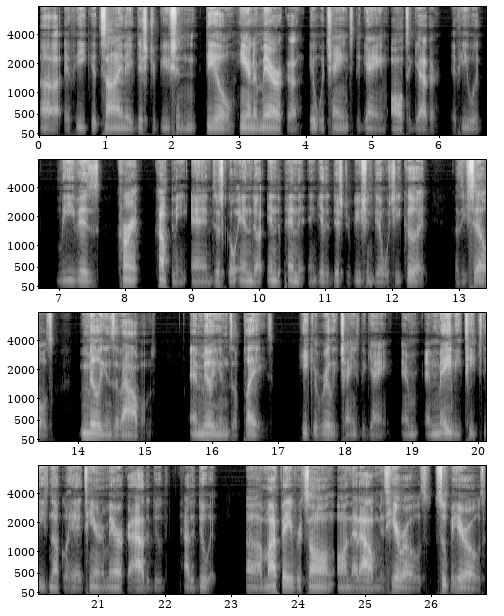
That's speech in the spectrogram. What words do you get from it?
Uh, if he could sign a distribution deal here in America, it would change the game altogether. If he would leave his current company and just go into independent and get a distribution deal, which he could, because he sells millions of albums and millions of plays, he could really change the game and and maybe teach these knuckleheads here in America how to do how to do it. Uh, my favorite song on that album is Heroes, Superheroes.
